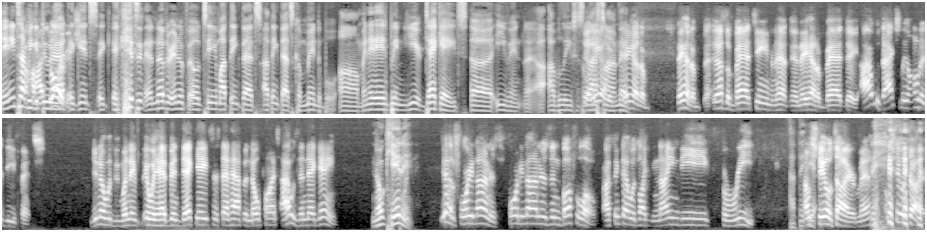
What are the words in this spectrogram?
Anytime you can do garbage. that against against another NFL team, I think that's I think that's commendable. Um, and it had been year decades, uh, even I, I believe since the yeah, last time a, that they had a they had a that's a bad team and had and they had a bad day. I was actually on a defense. You know when they it had been decades since that happened, no punch. I was in that game. No kidding. Yeah, the 49ers, 49ers in Buffalo. I think that was like 93. I think I'm yeah. still tired, man. I'm still tired.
